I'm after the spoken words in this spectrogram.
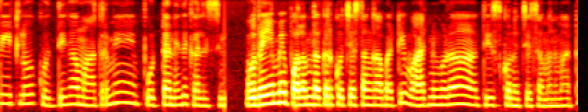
వీటిలో కొద్దిగా మాత్రమే పొట్టు అనేది కలిసింది. ఉదయమే పొలం దగ్గరకు వచ్చేసాం కాబట్టి వాటిని కూడా తీసుకొని వచ్చేసాం అనమాట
